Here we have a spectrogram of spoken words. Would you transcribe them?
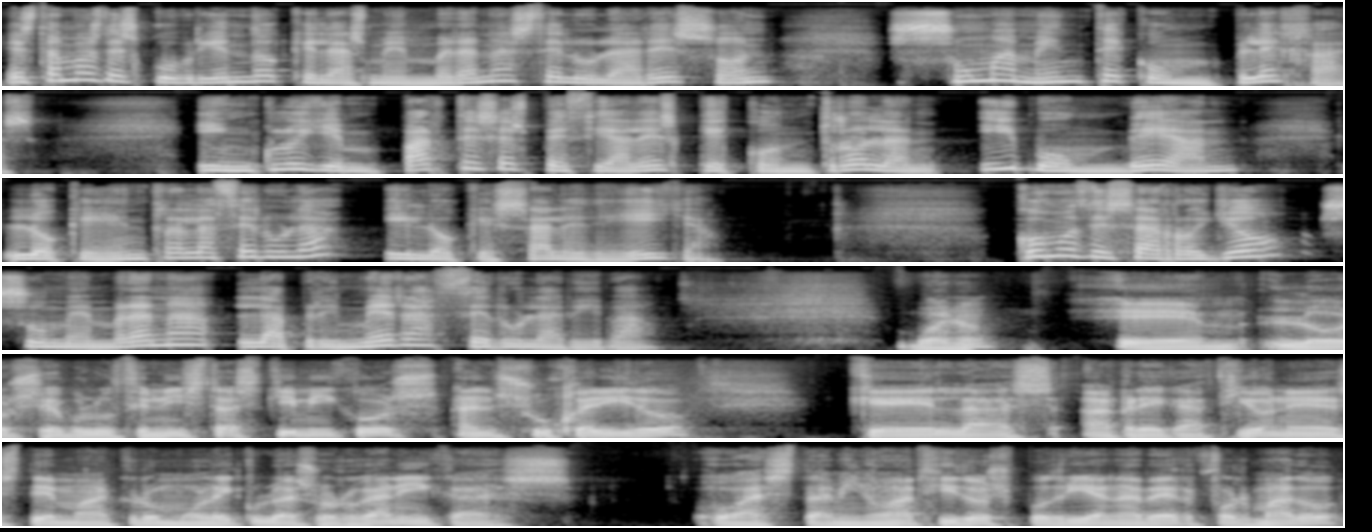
Estamos descubriendo que las membranas celulares son sumamente complejas. Incluyen partes especiales que controlan y bombean lo que entra a la célula y lo que sale de ella. ¿Cómo desarrolló su membrana la primera célula viva? Bueno, em, los evolucionistas químicos han sugerido que las agregaciones de macromoléculas orgánicas o hasta aminoácidos podrían haber formado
